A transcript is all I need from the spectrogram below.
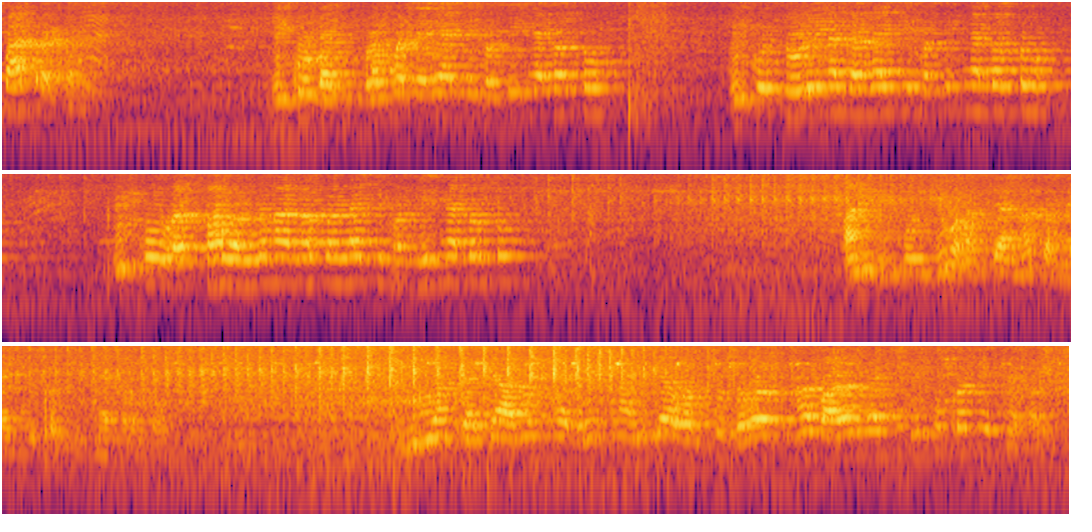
पात्र ठरेल. भिक्खू ब्रह्मचर्याची प्रतिज्ञा करतो. भिक्खू चोरी न करण्याची प्रतिज्ञा करतो. भिक्खू व्रतावर्जना न करण्याची प्रतिज्ञा करतो. आणि भिक्खू जीव हत्या न करण्याची प्रतिज्ञा करतो. जीवन त्याच्या आनंद देत नाही त्या वस्तू जवळ न बाळगण्याची हेतू प्रतिज्ञा करतो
